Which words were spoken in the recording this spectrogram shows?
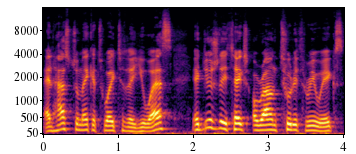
and has to make its way to the US, it usually takes around 2 to 3 weeks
